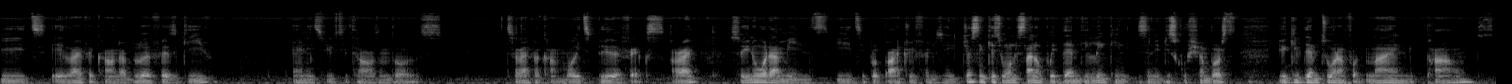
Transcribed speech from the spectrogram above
it's a live account that fx give and it's $50,000. Salifica, but it's BluFX. All right. So you know what that means. It's a proprietary firm. So just in case you want to sign up with them, the link is in the description box. You give them 249 pounds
